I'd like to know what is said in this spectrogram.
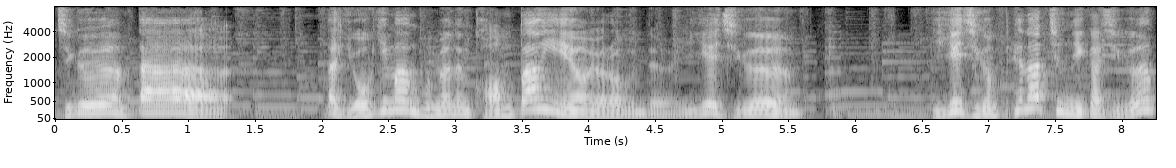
지금 딱, 딱 여기만 보면은 건빵이에요, 여러분들. 이게 지금, 이게 지금 페나티입니까, 지금?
